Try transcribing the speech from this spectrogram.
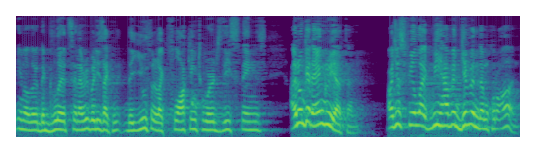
you know, the, the glitz and everybody's like, the youth are like flocking towards these things. I don't get angry at them. I just feel like we haven't given them Quran.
